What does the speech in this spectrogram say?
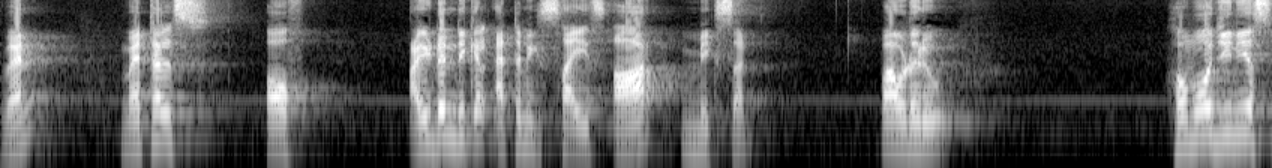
when metals of identical atomic size are mixed അപ്പോൾ അവിടെ ഒരു ഹൊമോജീനിയസ്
